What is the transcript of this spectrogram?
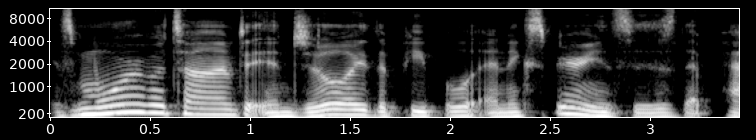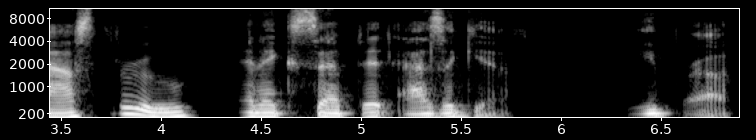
It's more of a time to enjoy the people and experiences that pass through and accept it as a gift. Deep breath.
